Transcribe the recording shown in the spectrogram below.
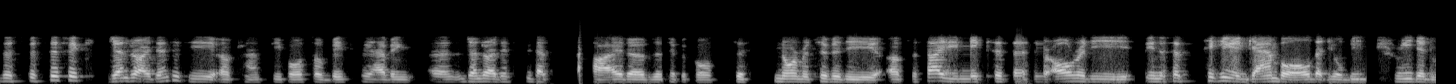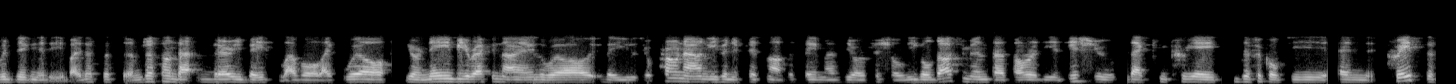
The specific gender identity of trans people, so basically having a gender identity that's outside of the typical cis normativity of society makes it that you're already, in a sense, taking a gamble that you'll be treated with dignity by the system just on that very base level. Like, will your name be recognized? Will they use your pronoun, even if it's not the same as your official legal document? That's already an issue that can create difficulty and creates this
